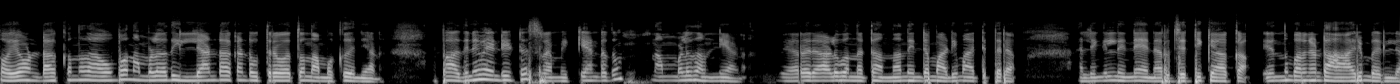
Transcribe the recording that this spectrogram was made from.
സ്വയം ഉണ്ടാക്കുന്നതാവുമ്പോൾ നമ്മളത് ഇല്ലാണ്ടാക്കേണ്ട ഉത്തരവാദിത്വം നമുക്ക് തന്നെയാണ്. അപ്പോൾ അതിന് വേണ്ടിയിട്ട് ശ്രമിക്കേണ്ടതും നമ്മൾ തന്നെയാണ്. വേറൊരാൾ വന്നിട്ട് എന്നാൽ നിന്റെ മടി മാറ്റിത്തരാം. അല്ലെങ്കിൽ നിന്നെ എനർജറ്റിക് ആക്കാം എന്ന് പറഞ്ഞുകൊണ്ട് ആരും വരില്ല.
